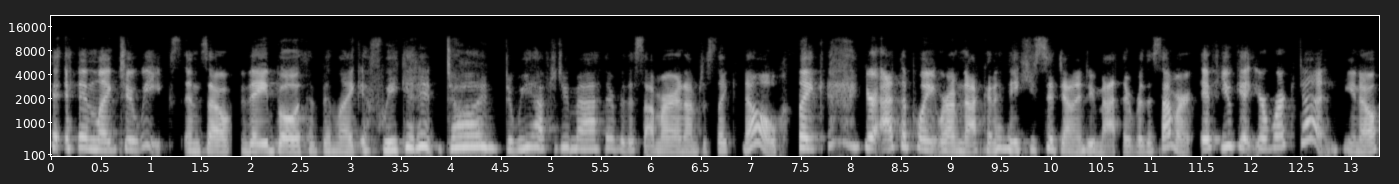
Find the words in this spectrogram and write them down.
in like two weeks. And so they both have been like, if we get it done, do we have to do math over the summer? And I'm just like, no, like you're at the point where I'm not going to make you sit down and do math over the summer if you get your work done, you know?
